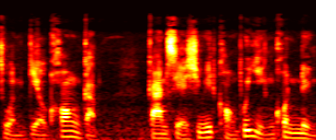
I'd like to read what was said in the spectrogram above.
ส่วนเกี่ยวข้องกับการเสียชีวิตของผู้หญิงคนหนึ่ง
